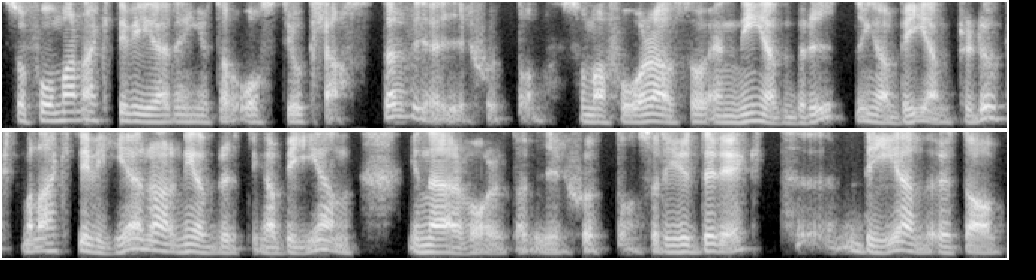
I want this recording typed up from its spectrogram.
så får man aktivering av osteoklaster via IL-17. Så man får alltså en nedbrytning av benprodukt. Man aktiverar nedbrytning av ben i närvaro av IL-17. Så det är ju direkt eh, del av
